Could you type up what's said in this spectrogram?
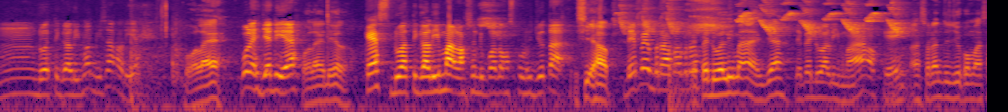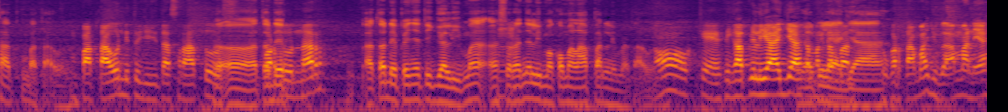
Hmm, 235 bisa kali ya? Boleh, Boleh jadi ya. boleh deal. Cash 235 langsung dipotong 10 juta. Siap. DP berapa bro? DP 25 aja. DP 25, oke. Angsuran 7,1 4 tahun. 4 tahun di 7 juta 100. Heeh, atau DP Fortuner. Atau DP-nya 35, angsurannya 5,8 5 tahun. Oke, tinggal pilih aja Tinggal pilih teman-teman. aja. Tukar tambah juga aman ya.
